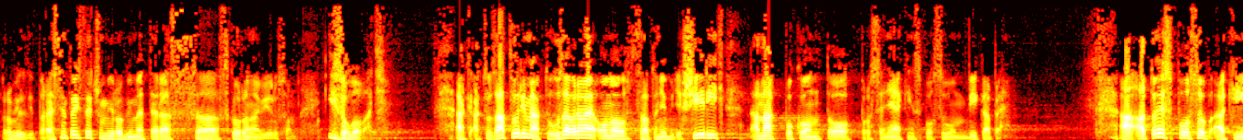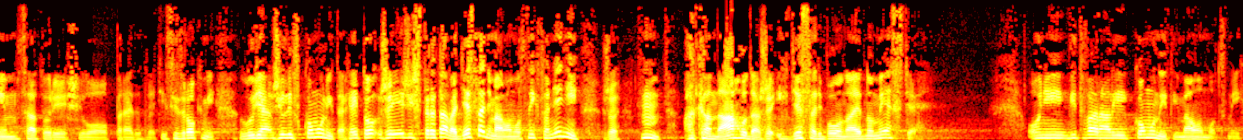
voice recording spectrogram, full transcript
robili presne to isté, čo my robíme teraz s koronavírusom. Izolovať. Ak, ak to zatvoríme, ak to uzavrieme, ono sa to nebude šíriť a napokon to proste nejakým spôsobom vykape. A, a to je spôsob, akým sa to riešilo pred 2000 rokmi. Ľudia žili v komunitách. Hej, to, že Ježiš stretáva 10 malomocných, to není, že hm, aká náhoda, že ich 10 bolo na jednom mieste. Oni vytvárali komunity malomocných.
